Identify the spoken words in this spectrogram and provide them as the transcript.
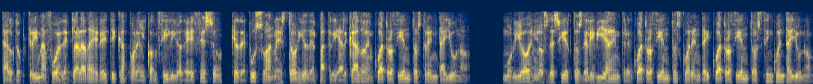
Tal doctrina fue declarada herética por el concilio de Éfeso, que depuso a Nestorio del patriarcado en 431. Murió en los desiertos de Libia entre 440 y 451.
